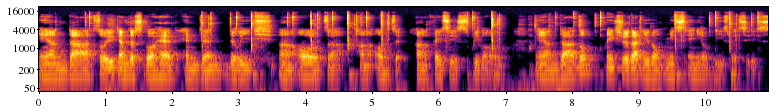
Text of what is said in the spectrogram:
and uh, so you can just go ahead and then delete uh, all of the uh, object uh, faces below. And uh, don't make sure that you don't miss any of these faces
